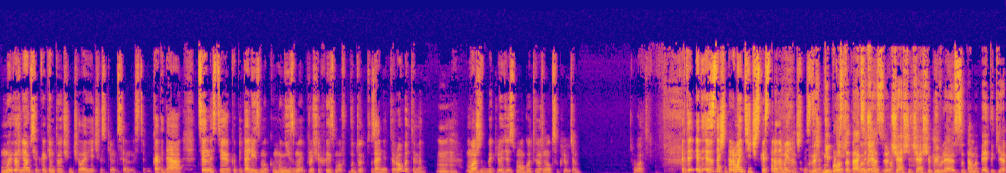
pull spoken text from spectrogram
мы вернемся к каким-то очень человеческим ценностям. Когда ценности капитализма, коммунизма и прочих измов будут заняты роботами, угу. может быть, люди смогут вернуться к людям. Вот. Это, это, это, знаешь, это романтическая сторона моей личности. Знаешь, не просто так сейчас чаще-чаще появляются там, опять-таки,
